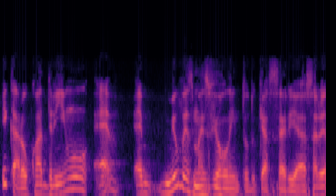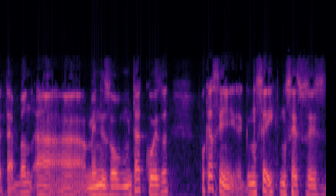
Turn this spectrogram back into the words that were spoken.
E, cara, o quadrinho é, é mil vezes mais violento do que a série é. A série até amenizou muita coisa. Porque, assim, não sei, não sei se vocês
